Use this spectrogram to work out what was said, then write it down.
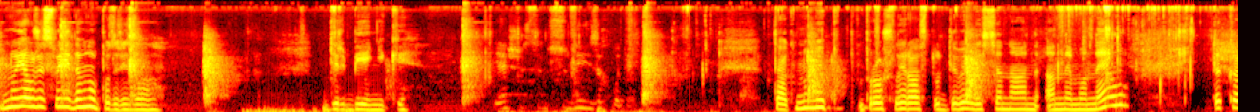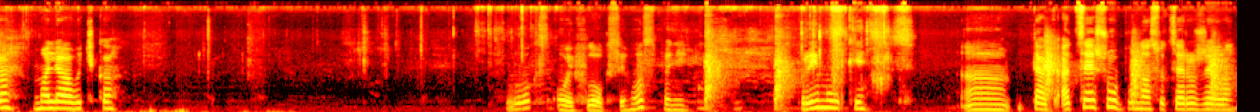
Ну, я вже свої давно позрізала. Дербєніки. Я сейчас сюда и заходил. Так, ну ми п- прошлий раз тут дивилися на анемонелу. Така малявочка. Флокс. Ой, флокси, господи. Примулки. А, так, а це що у нас оце рожева?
